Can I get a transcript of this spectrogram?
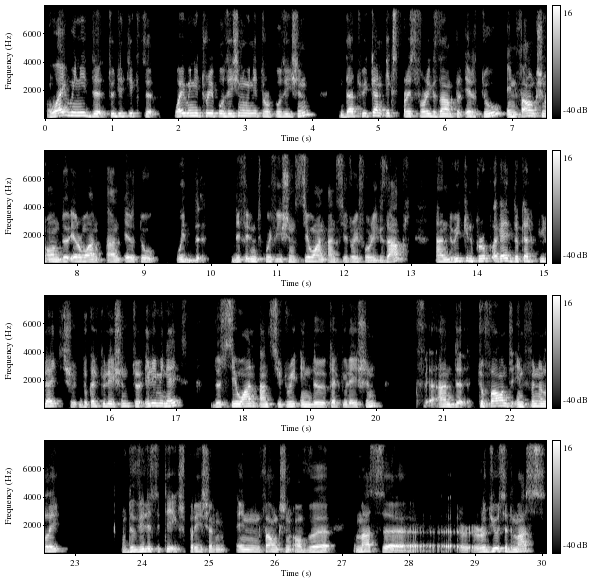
Why we need to detect why we need three position? We need three position that we can express, for example, R2 in function on the R1 and R2 with different coefficients C1 and C3, for example, and we can propagate the calculate the calculation to eliminate the C1 and C3 in the calculation and to find infinitely the velocity expression in function of uh, mass uh, reduced mass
